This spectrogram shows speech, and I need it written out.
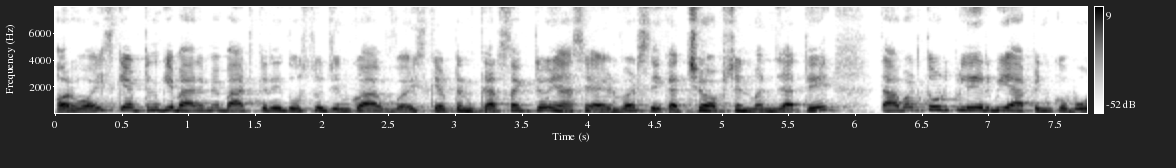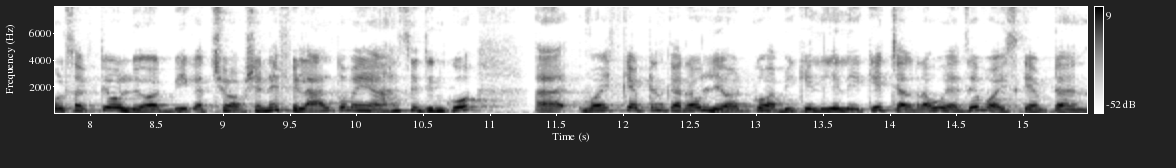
और वॉइस कैप्टन के बारे में बात करें दोस्तों, जिनको आप वॉइस कैप्टन कर सकते हो, यहाँ से एडवर्ड्स एक अच्छे ऑप्शन बन जाते ताबड़तोड़ प्लेयर भी आप इनको बोल सकते हो लियोट भी एक अच्छे ऑप्शन है। फ़िलहाल तो मैं यहाँ से जिनको वॉइस कैप्टन कर रहा हूँ लियोट को अभी के लिए लेके चल रहा हूँ एज ए वॉइस कैप्टन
